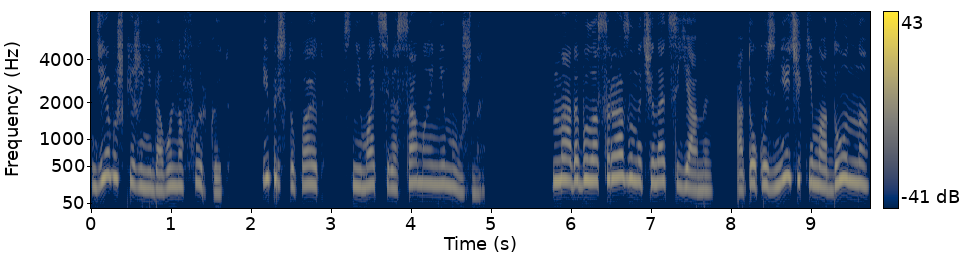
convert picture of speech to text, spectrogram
Девушки же недовольно фыркают и приступают снимать с себя самое ненужное. Надо было сразу начинать с Яны, а то кузнечики, Мадонна,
